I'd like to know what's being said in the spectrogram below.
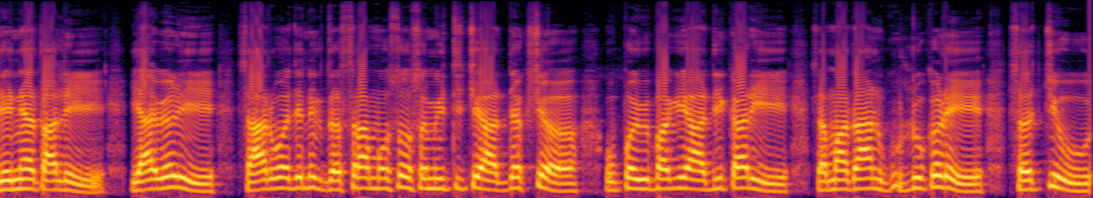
देण्यात आले. यावेळी सार्वजनिक दसरा महोत्सव समितीचे अध्यक्ष उपविभागीय अधिकारी समाधान घुटुकडे सचिव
